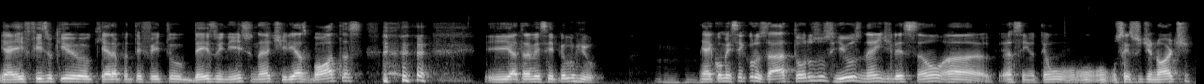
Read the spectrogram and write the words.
E aí fiz o que, o que era para ter feito desde o início, né? Tirei as botas e atravessei pelo rio. Uhum. E aí comecei a cruzar todos os rios, né, em direção a, assim, eu tenho um, um, um senso de norte,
